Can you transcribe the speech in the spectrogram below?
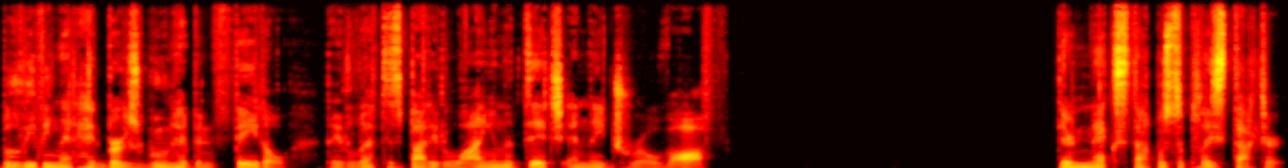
Believing that Hedberg's wound had been fatal, they left his body lying in the ditch and they drove off. Their next stop was to place Dr.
